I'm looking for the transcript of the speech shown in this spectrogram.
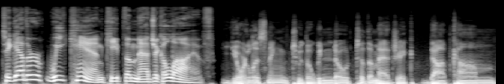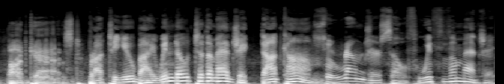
Together, we can keep the magic alive. You're listening to the Window to the Magic.com podcast. Brought to you by WindowToTheMagic.com. Surround yourself with the magic.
